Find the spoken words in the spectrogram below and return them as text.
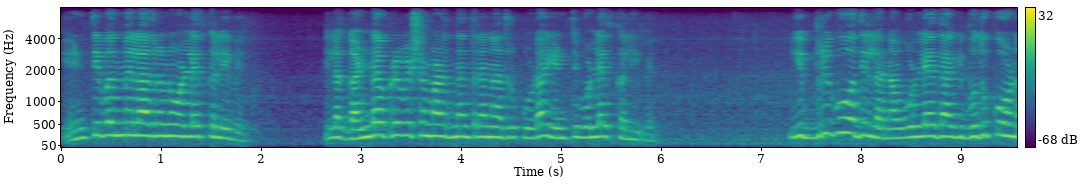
ಹೆಂಡತಿ ಬಂದ್ಮೇಲಾದ್ರೂ ಒಳ್ಳೇದು ಕಲಿಬೇಕು. ಇಲ್ಲ, ಗಂಡ ಪ್ರವೇಶ ಮಾಡಿದ ನಂತರನಾದ್ರೂ ಕೂಡ ಹೆಂಡ್ತಿ ಒಳ್ಳೇದು ಕಲಿಬೇಕು. ಇಬ್ರಿಗೂ ಅದಿಲ್ಲ, ನಾವು ಒಳ್ಳೆಯದಾಗಿ ಬದುಕೋಣ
